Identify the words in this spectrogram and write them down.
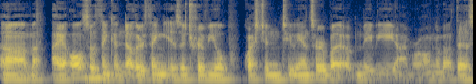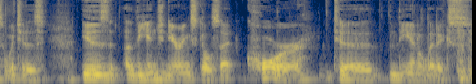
Um, I also think another thing is a trivial question to answer, but maybe I'm wrong about this, which is is the engineering skill set core to the analytics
